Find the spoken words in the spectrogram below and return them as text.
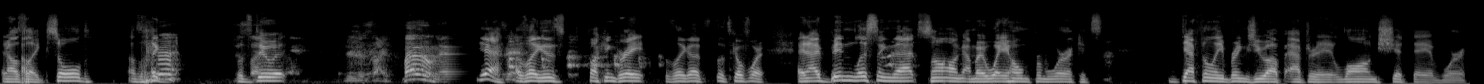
and I was like sold. I was like, let's like- do it. You're just like boom. Yeah, I was like, "This is fucking great." I was like, "Let's let's go for it." And I've been listening to that song on my way home from work. It's definitely brings you up after a long shit day of work.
